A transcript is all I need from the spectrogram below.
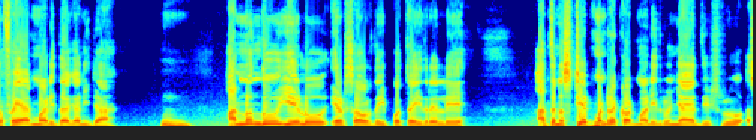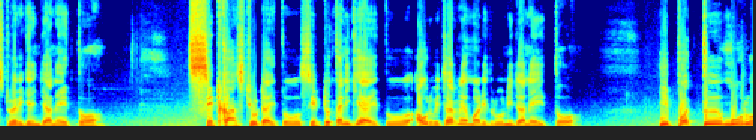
ಎಫ್ ಐ ಆರ್ ಮಾಡಿದಾಗ ನಿಜ ಹನ್ನೊಂದು ಏಳು ಎರಡು ಸಾವಿರದ ಇಪ್ಪತ್ತೈದರಲ್ಲಿ ಆತನ ಸ್ಟೇಟ್ಮೆಂಟ್ ರೆಕಾರ್ಡ್ ಮಾಡಿದರು ನ್ಯಾಯಾಧೀಶರು ಅಷ್ಟುವರೆಗೆ ನಿಜಾನೇ ಇತ್ತು. ಸಿಟ್ ಕಾನ್ಸ್ಟಿಟ್ಯೂಟ್ ಆಯಿತು ಸಿಟ್ಟು ತನಿಖೆ ಆಯಿತು, ಅವರು ವಿಚಾರಣೆ ಮಾಡಿದ್ರು ನಿಜಾನೇ ಇತ್ತು. ಇಪ್ಪತ್ತು ಮೂರು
